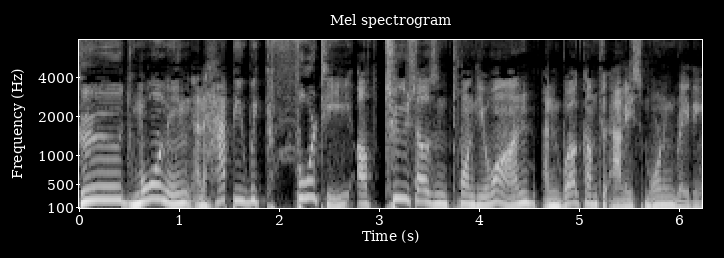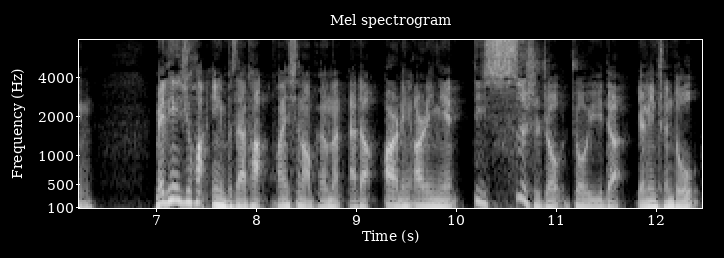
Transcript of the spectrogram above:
Good morning and happy week 40 of 2021 and welcome to Alice Morning Reading。每天一句话，英语不再怕。欢迎新老朋友们来到2020年第四十周周一的园林晨读。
